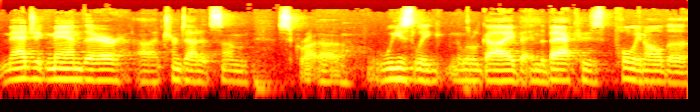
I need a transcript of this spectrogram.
magic man there. Uh, turns out it's some uh, Weasley little guy in the back who's pulling all the,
